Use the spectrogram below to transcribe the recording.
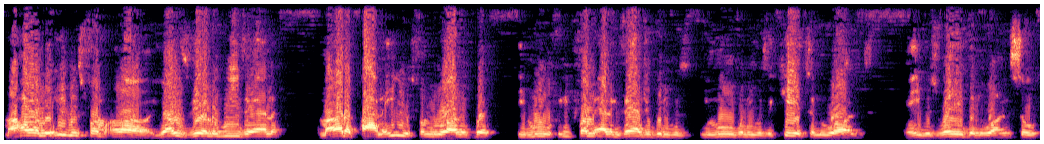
My homie, he was from uh, Youngsville, Louisiana. My other partner, he was from New Orleans, but he moved. He from Alexandria, but he was he moved when he was a kid to New Orleans, and he was raised in New Orleans. So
